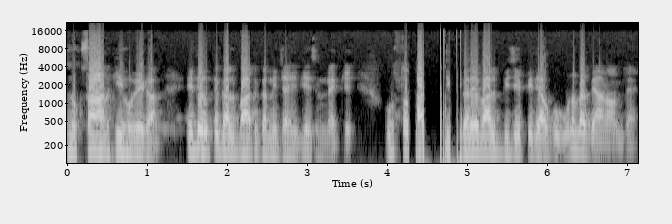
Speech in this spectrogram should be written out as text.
ਨੁਕਸਾਨ ਕੀ ਹੋਵੇਗਾ, ਇਹਦੇ ਉੱਤੇ ਗੱਲਬਾਤ ਕਰਨੀ ਚਾਹੀਦੀ ਹੈ ਇਸ ਨੂੰ ਲੈ ਕੇ। ਉਸ ਤੋਂ ਬਾਅਦ ਗਰੇਵਾਲ ਬੀਜੇਪੀ ਦੇ ਆਗੂ, ਉਹਨਾਂ ਦਾ ਬਿਆਨ ਆਉਂਦਾ ਹੈ।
